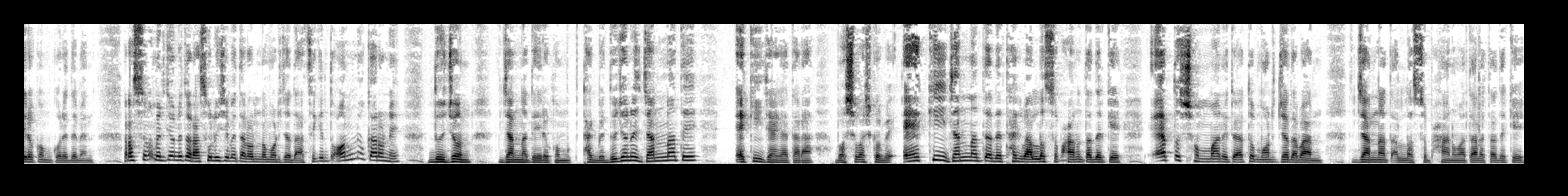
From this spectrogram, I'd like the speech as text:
এরকম করে দেবেন। রসুলামের জন্য তো রাসুল হিসেবে তার অন্য মর্যাদা আছে, কিন্তু অন্য কারণে দুজন জান্নাতে এরকম থাকবে। দুজনের জান্নাতে একই জায়গায় তারা বসবাস করবে। একই জান্নাত তাদের থাকবে। আল্লাহ সুবহান তাদেরকে এত সম্মানিত, এত মর্যাদাবান জান্নাত আল্লাহ সুবহান তারা তাদেরকে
